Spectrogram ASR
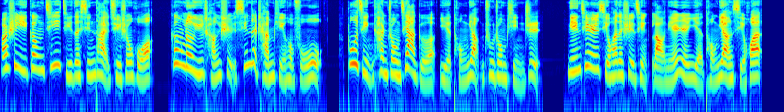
而是以更积极的心态去生活。更乐于尝试新的产品和服务，不仅看重价格，也同样注重品质。年轻人喜欢的事情，老年人也同样喜欢。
